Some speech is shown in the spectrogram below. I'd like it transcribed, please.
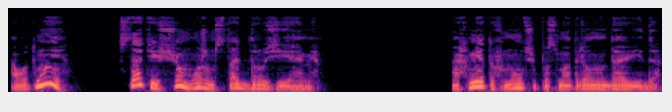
А вот мы, кстати, еще можем стать друзьями. Ахметов молча посмотрел на Давида.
